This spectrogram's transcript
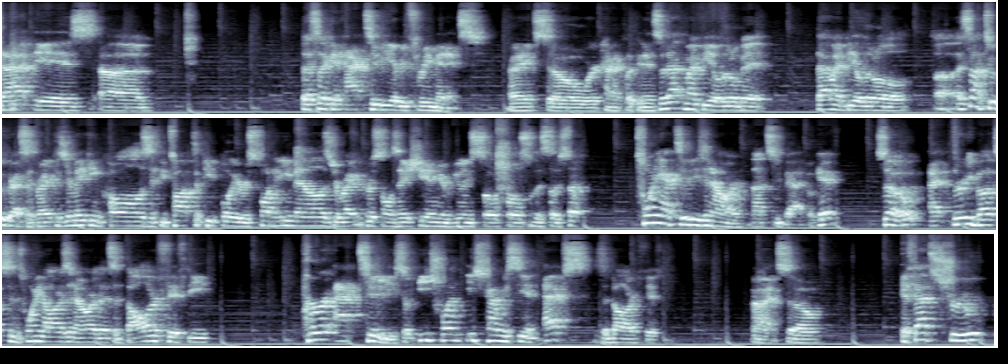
that is, um, that's like an activity every three minutes, right? So we're kind of clicking in. So that might be a little bit, that might be a little, uh, it's not too aggressive, right? Because you're making calls. If you talk to people, you're responding to emails, you're writing personalization, you're viewing social, some of this other stuff. 20 activities an hour, not too bad, okay? So at 30 bucks and $20 an hour, that's a dollar fifty per activity. So each one, each time we see an X, it's a dollar fifty. All right, so if that's true,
